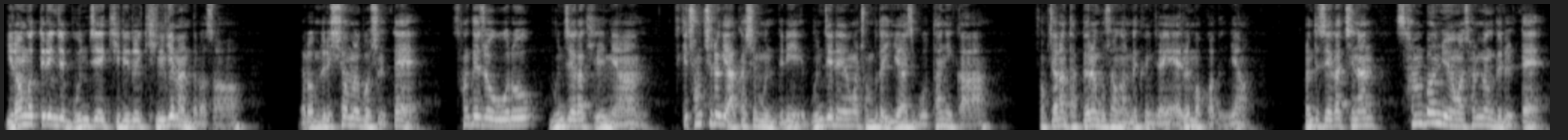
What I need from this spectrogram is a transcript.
이런 것들이 이제 문제의 길이를 길게 만들어서 여러분들이 시험을 보실 때 상대적으로 문제가 길면 특히 청취력이 약하신 분들이 문제 내용을 전부 다 이해하지 못하니까 적절한 답변을 구성하는데 굉장히 애를 먹거든요. 그런데 제가 지난 3번 유형을 설명드릴 때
